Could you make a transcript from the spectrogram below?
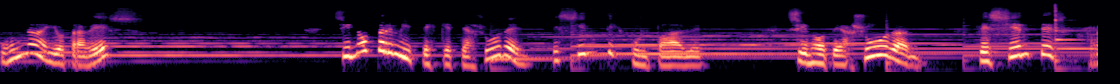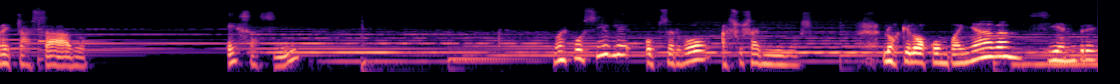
una y otra vez? Si no permites que te ayuden, te sientes culpable. Si no te ayudan, te sientes rechazado. ¿Es así? No es posible, observó a sus amigos, los que lo acompañaban siempre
